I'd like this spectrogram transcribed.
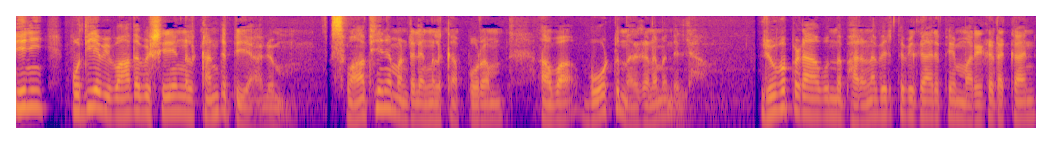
ഇനി പുതിയ വിവാദ വിഷയങ്ങൾ കണ്ടെത്തിയാലും സ്വാധീന മണ്ഡലങ്ങൾക്കപ്പുറം അവ വോട്ട് നൽകണമെന്നില്ല. രൂപപ്പെടാവുന്ന ഭരണവിരുദ്ധ വികാരത്തെ മറികടക്കാൻ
